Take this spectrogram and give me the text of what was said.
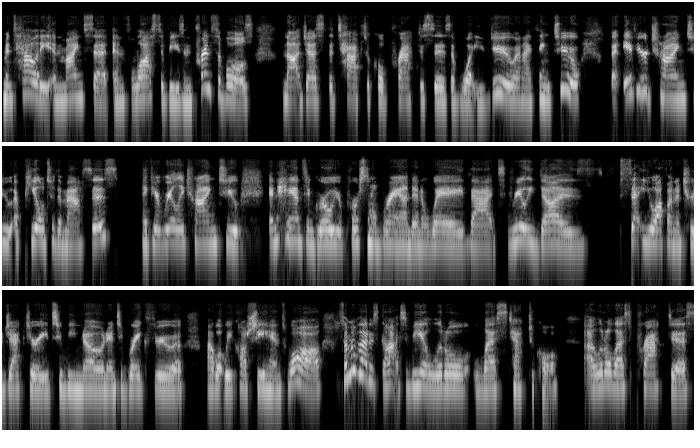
mentality and mindset and philosophies and principles, not just the tactical practices of what you do. And I think too that if you're trying to appeal to the masses, if you're really trying to enhance and grow your personal brand in a way that really does set you off on a trajectory to be known and to break through uh, what we call Sheehan's wall, some of that has got to be a little less tactical a little less practice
